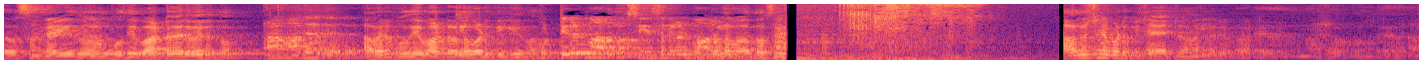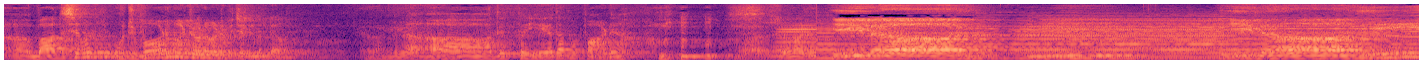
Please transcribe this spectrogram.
ദിവസം കഴിയുന്നതോറും പുതിയ പാട്ടുകാർ വരുന്നു. അവരെ പുതിയ പാട്ടുകൾ പഠിപ്പിക്കുന്നു. കുട്ടികൾ മാറുന്നു സീസണുകൾ മാറുന്നു. ബാദുഷ പഠിപ്പിച്ച ഏറ്റവും നല്ലൊരു പാട്ട് ബാദുഷ ഒരുപാട് പാട്ടുകൾ പഠിപ്പിച്ചിട്ടുണ്ടല്ലോ. അതിപ്പോ ഏതാ പാടുക? ഇലാഹി ഇലാഹി.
